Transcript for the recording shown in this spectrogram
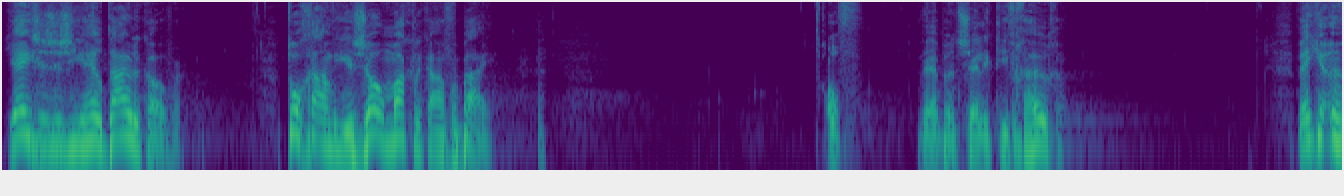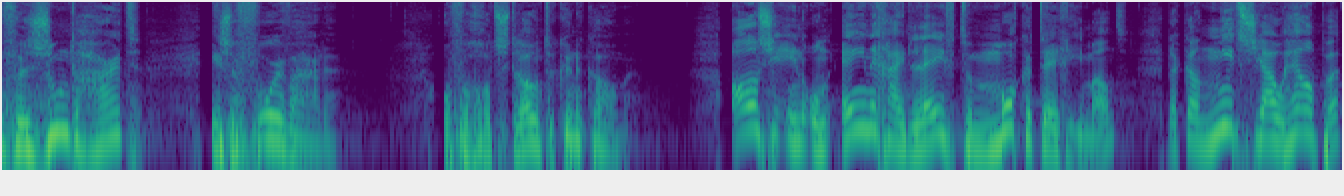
Jezus is hier heel duidelijk over. Toch gaan we hier zo makkelijk aan voorbij. Of we hebben een selectief geheugen. Weet je, een verzoend hart is een voorwaarde om voor Gods troon te kunnen komen. Als je in oneenigheid leeft te mokken tegen iemand, dan kan niets jou helpen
